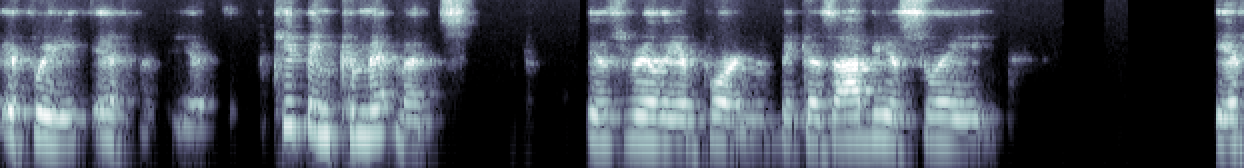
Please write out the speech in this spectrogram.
if we if keeping commitments is really important because obviously if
